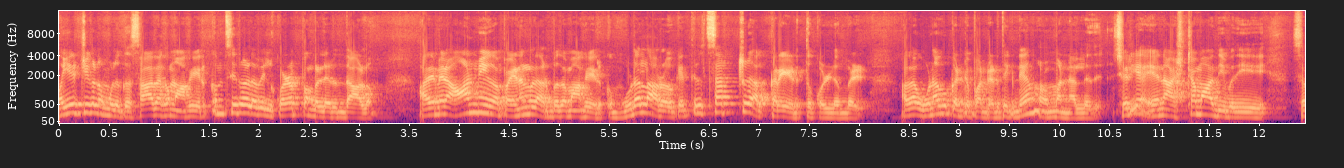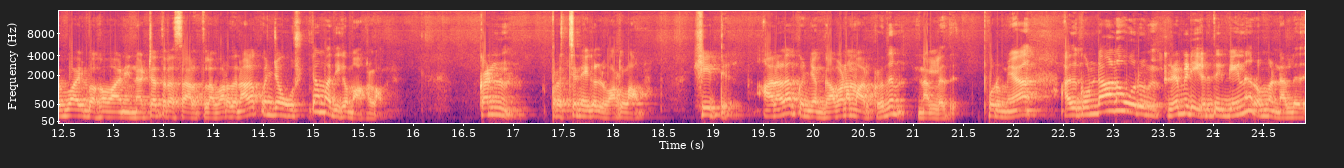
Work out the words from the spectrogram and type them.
முயற்சிகள் உங்களுக்கு சாதகமாக இருக்கும். சிறு அளவில் குழப்பங்கள் இருந்தாலும். அதேமாதிரி ஆன்மீக பயணங்கள் அற்புதமாக இருக்கும். உடல் ஆரோக்கியத்தில் சற்று அக்கறை எடுத்துக்கொள்ளுங்கள் அதாவது உணவு கட்டுப்பாட்டு எடுத்துக்கிட்டே ரொம்ப நல்லது. சரியா? ஏன்னா அஷ்டமாதிபதி செவ்வாய் பகவானின் நட்சத்திர சாரத்தில் வரதுனால கொஞ்சம் உஷ்ணம் அதிகமாகலாம். கண் பிரச்சனைகள் வரலாம். ஹீட்டு அதனால் கொஞ்சம் கவனமாக இருக்கிறது நல்லது. பொறுமையாக அதுக்கு உண்டான ஒரு ரெமெடி எடுத்துக்கிட்டிங்கன்னா ரொம்ப நல்லது.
